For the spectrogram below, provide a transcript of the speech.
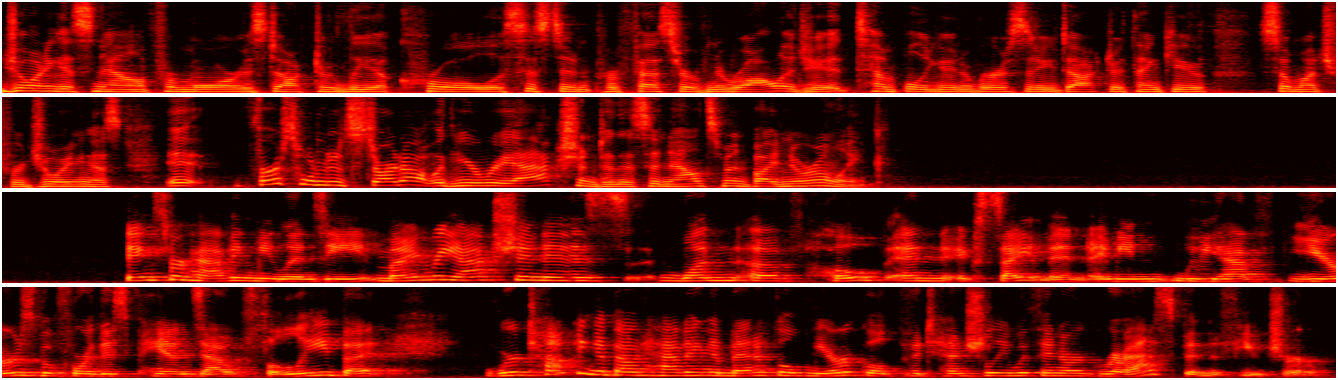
Joining us now for more is Dr. Leah Croll, Assistant Professor of Neurology at Temple University. Doctor, thank you so much for joining us. It, first, wanted to start out with your reaction to this announcement by Neuralink. Thanks for having me, Linsey. My reaction is one of hope and excitement. I mean, we have years before this pans out fully, but we're talking about having a medical miracle potentially within our grasp in the future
